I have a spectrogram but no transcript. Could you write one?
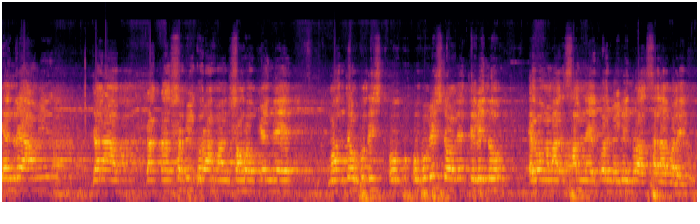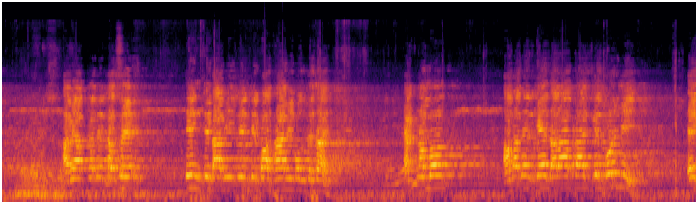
কেন্দ্রে আমি জনাব ডাক্তার শফিকুর রহমান সহ কেন্দ্রের মঞ্চে উপবিষ্ট নেতৃবৃন্দ এবং আমার সামনের কর্মীবৃন্দ, আসসালামু আলাইকুম। আমি আপনাদের কাছে তিনটি দাবি, তিনটি কথা আমি বলতে চাই। এক নম্বর, আমাদেরকে যারা আমরা আজকে কর্মী, এই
